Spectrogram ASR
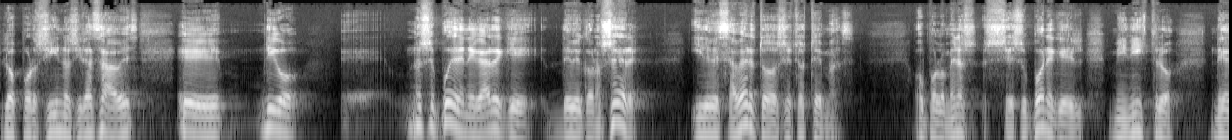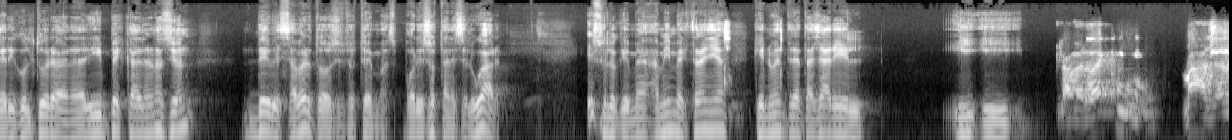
los porcinos y las aves, eh, digo, no se puede negar de que debe conocer y debe saber todos estos temas. O por lo menos se supone que el ministro de Agricultura, Ganadería y Pesca de la Nación debe saber todos estos temas. Por eso está en ese lugar. Eso es lo que a mí me extraña que no entre a tallar él. Y, La verdad que más allá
